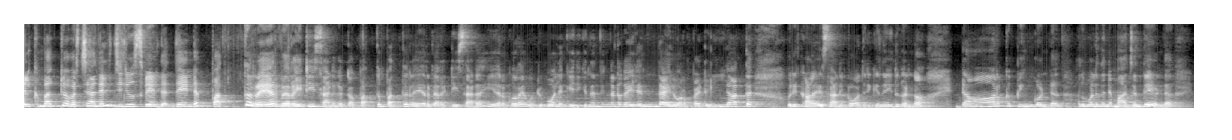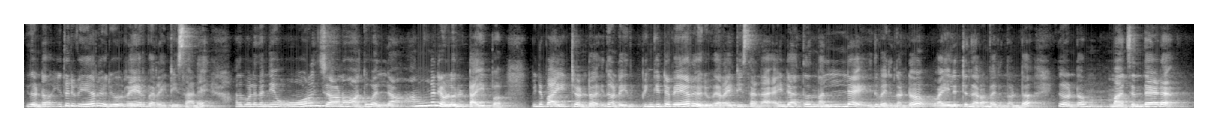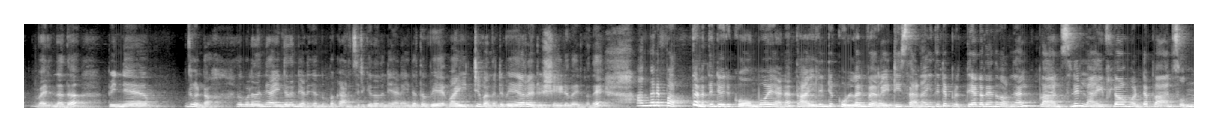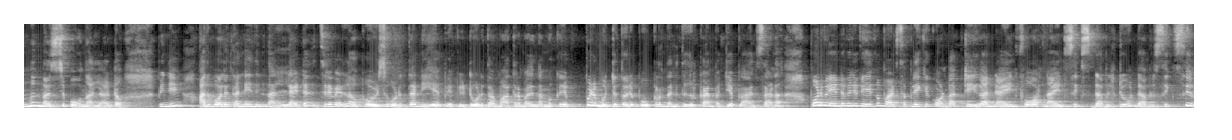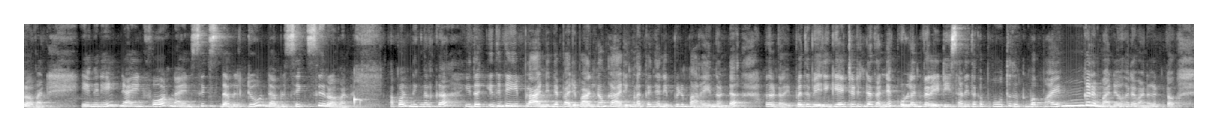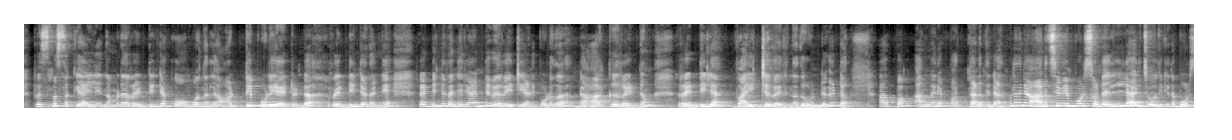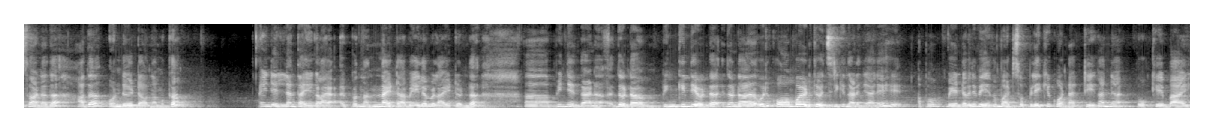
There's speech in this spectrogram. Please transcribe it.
Back to our channel Jinu's world ഇതേന്റെ പത്ത് rare varieties ആണ് കേട്ടോ. പത്തും പത്ത് റെയർ വെറൈറ്റീസ് ആണ്. ഏറെക്കുറെ ഒരുപോലൊക്കെ ഇരിക്കുന്നത്. നിങ്ങളുടെ കയ്യിൽ എന്തായാലും ഉറപ്പായിട്ടും ഇല്ലാത്ത ഒരു കളേഴ്സാണ് ഇപ്പോൾ വന്നിരിക്കുന്നത്. ഇത് കണ്ടോ? ഡാർക്ക് പിങ്ക് ഉണ്ട്. അതുപോലെ തന്നെ മജന്തയുണ്ട്. ഇത് കണ്ടോ? ഇതൊരു വേറെ ഒരു റെയർ വെറൈറ്റീസ് ആണ്. അതുപോലെ തന്നെ ഓറഞ്ച് ആണോ? അതുമല്ല. അങ്ങനെയുള്ളൊരു ടൈപ്പ് പിന്നെ വൈറ്റ് ഉണ്ട്. ഇത് കണ്ടോ? ഇത് പിങ്കിന്റെ വേറെ ഒരു വെറൈറ്റീസ് ആണ്. അതിന്റെ അകത്ത് നല്ല ഇത് വരുന്നുണ്ട്. വയലറ്റ് നിറം വരുന്നുണ്ട്. ഇത് കണ്ടോ? മജന്തയുടെ വരുന്നത്. പിന്നെ ഇത് കണ്ടോ അതുപോലെ തന്നെ അതിന്റെ തന്നെയാണ് ഞാൻ മുമ്പ് കാണിച്ചിരിക്കുന്നത് തന്നെയാണ്. അതിന്റെ അകത്ത് വേ വൈറ്റ് വന്നിട്ട് വേറെ ഒരു ഷെയ്ഡ് വരുന്നത്. അങ്ങനെ പത്തെണ്ണത്തിന്റെ ഒരു കോംബോയാണ്. തായ്ലൻഡ് കുള്ളൻ വെറൈറ്റീസാണ്. ഇതിന്റെ പ്രത്യേകത എന്ന് പറഞ്ഞാൽ പ്ലാന്റ്സിന് ലൈഫ് ലോങ് കൊണ്ട് പ്ലാന്റ്സ് ഒന്നും നശിച്ചു പോകുന്നതല്ല കേട്ടോ. പിന്നെ അതുപോലെ തന്നെ ഇതിന് നല്ലതായിട്ട് ഇച്ചിരി വെള്ളമൊക്കെ ഒഴിച്ചു കൊടുത്ത് ഡി എ പി ഒക്കെ ഇട്ട് കൊടുത്താൽ മാത്രം മതി. നമുക്ക് എപ്പോഴും മുറ്റത്തൊരു പൂക്കളം തന്നെ തീർക്കാൻ പറ്റിയ പ്ലാന്റ്സ് ആണ് അപ്പോൾ വേണ്ടവർ വേഗം വാട്സപ്പിലേക്ക് കോൺടാക്റ്റ് ചെയ്യുക. Nine four nine six double two double six zero one. എങ്ങനെ? Nine four nine six double two double six zero one. അപ്പോൾ നിങ്ങൾക്ക് ഇത് ഇതിന്റെ ഈ പ്ലാന്റിന്റെ പരിപാലനവും കാര്യങ്ങളൊക്കെ ഞാൻ എപ്പോഴും പറയുന്നുണ്ട്. അതുകൊണ്ടോ ഇപ്പോൾ ഇത് വെരിഗേറ്റഡിന്റെ തന്നെ കുള്ളൻ വെറൈറ്റീസാണ്. ഇതൊക്കെ പൂത്ത് നിൽക്കുമ്പോൾ ഭയങ്കര മനോഹരമാണ് കേട്ടോ. ക്രിസ്മസ് ഒക്കെ ആയില്ലേ നമ്മുടെ റെഡിന്റെ കോംബോ നല്ല അടിപൊളിയായിട്ടുണ്ട്. റെഡിന്റെ തന്നെ. റെഡിന്റെ തന്നെ രണ്ട് വെറൈറ്റിയാണ് ഇപ്പോൾ ഉള്ളത്. ഡാർക്ക് റെഡും റെഡിൽ വൈറ്റ് വരുന്നതും ഉണ്ട് കേട്ടോ. അപ്പം അങ്ങനെ പത്തെണ്ണത്തിന്റെ അതുപോലെ തന്നെ ആനച്ചെവിയൻ ബോൾസും ഉണ്ട്. എല്ലാവരും ചോദിക്കുന്ന ബോൾസാണത്. അത് ഉണ്ട് കേട്ടോ നമുക്ക്. അതിന്റെ എല്ലാം തൈകൾ ഇപ്പം നന്നായിട്ട് അവൈലബിൾ ആയിട്ടുണ്ട്. പിന്നെ എന്താണ് ഇതുണ്ട് പിങ്കിന്റെ ഉണ്ട്. ഇതുണ്ട് ഒരു കോംബോ എടുത്ത് വെച്ചിരിക്കുന്നതാണ് ഞാൻ അപ്പോൾ വേണ്ടവർ വേഗം വാട്സപ്പിലേക്ക് കോൺടാക്റ്റ് ചെയ്യുക. Okay bye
